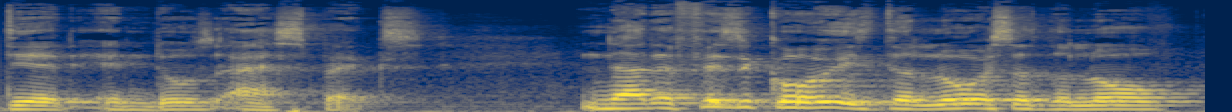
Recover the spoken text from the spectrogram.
dead in those aspects. Now, the physical is the lowest of the low.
